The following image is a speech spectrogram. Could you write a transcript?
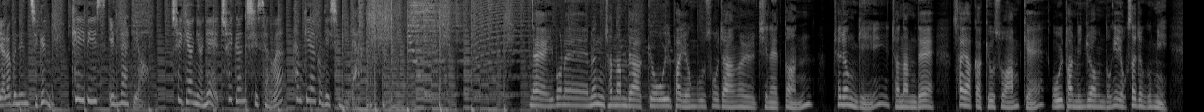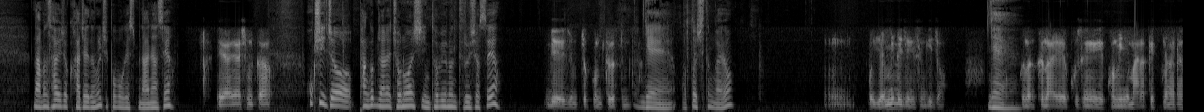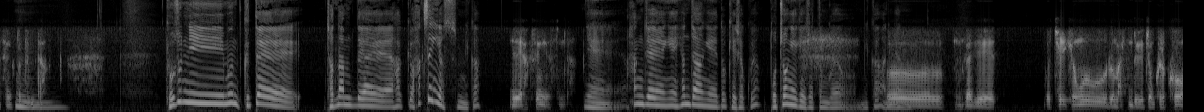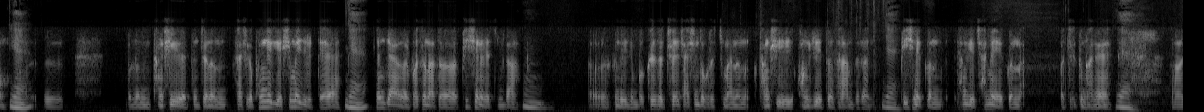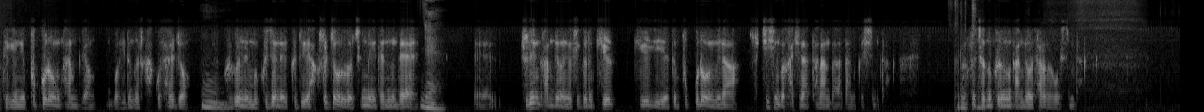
여러분은 지금 KBS 1라디오 최경영의 최강 시사와 함께하고 계십니다. 네, 이번에는 전남대학교 5.18 연구소장을 지냈던 최정기 전남대 사회학과 교수와 함께 5.18 민주화 운동의 역사적 의미, 남은 사회적 과제 등을 짚어보겠습니다. 안녕하세요. 예, 안녕하십니까. 혹시 저 방금 전에 전우원 씨 인터뷰는 들으셨어요? 예, 좀 조금 들었습니다. 예, 어떠시던가요? 음, 뭐 예민해짐이 생기죠. 예. 그, 그 나이에 고생이, 고민이 많았겠구나라는 생각도 음. 듭니다. 교수님은 그때 전남대 학교 학생이었습니까? 예, 학생이었습니다. 예, 항쟁의 현장에도 계셨고요. 도청에 계셨던 거입니까? 아니면 어, 그러니까 이제, 뭐 제 경우를 말씀드리기 좀 그렇고, 예, 그, 물론 당시 어떤 저는 사실 그 폭력이 심해질 때 예, 현장을 벗어나서 피신을 했습니다. 음, 어, 근데 이제 뭐 그래서 제 자신도 그렇지만은 당시 광주에 있던 사람들은 예, 피신했건 향기에 참여했건 어쨌든 간에 예, 어, 되게 이제 부끄러운 감정 뭐 이런 것을 갖고 살죠. 음, 그거는 뭐 그 전에 그 뒤에 학술적으로도 증명이 됐는데 예, 에, 주된 감정은 역시 그런 기억 기억이 어떤 부끄러움이나 수치심과 같이 나타난다라는 것입니다. 그렇죠. 그래서 저는 그런 감정을 살아가고 있습니다.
